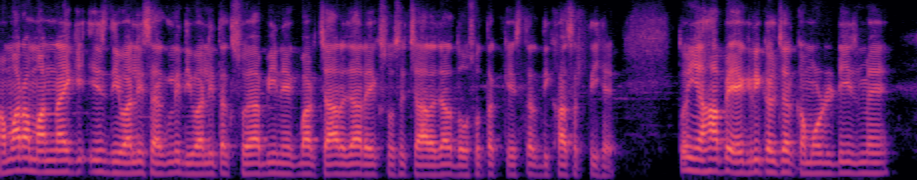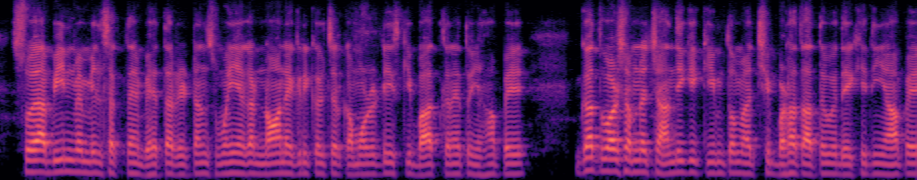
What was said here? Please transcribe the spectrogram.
हमारा मानना है कि इस दिवाली से अगली दिवाली तक सोयाबीन एक बार चार हज़ार एक सौ से चार हज़ार दो सौ तक के स्तर दिखा सकती है। तो यहाँ पे एग्रीकल्चर कमोडिटीज़ में सोयाबीन में मिल सकते हैं बेहतर रिटर्न्स वहीं अगर नॉन एग्रीकल्चर कमोडिटीज़ की बात करें तो यहाँ पे गत वर्ष हमने चांदी की कीमतों में अच्छी बढ़त आते हुए देखी थी। यहाँ पे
